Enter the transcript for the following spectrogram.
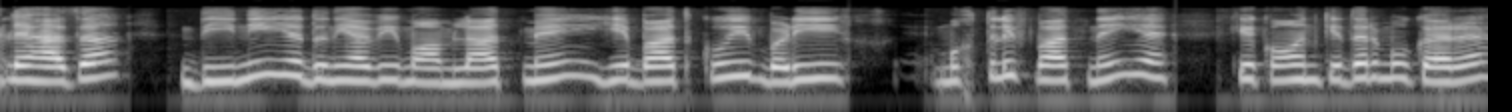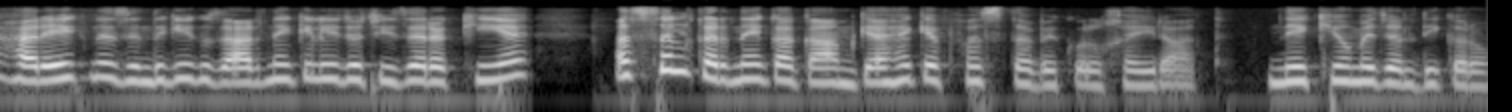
لہٰذا دینی یا دنیاوی معاملات میں یہ بات کوئی بڑی مختلف بات نہیں ہے کہ کون کدھر منہ کر رہا ہے۔ ہر ایک نے زندگی گزارنے کے لیے جو چیزیں رکھی ہیں، اصل کرنے کا کام کیا ہے کہ فس طبق الخیرات، نیکیوں میں جلدی کرو۔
